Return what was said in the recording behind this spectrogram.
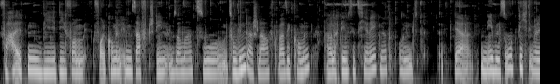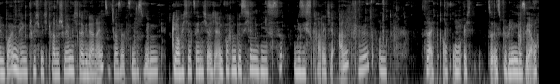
verhalten, wie die vom vollkommen im Saft stehen im Sommer zu, zum Winterschlaf quasi kommen. Aber nachdem es jetzt hier regnet und der Nebel so dicht über den Bäumen hängt, tue ich mich gerade schwer, mich da wieder reinzuversetzen. Deswegen glaube ich, erzähle ich euch einfach ein bisschen, wie es, wie sich gerade hier anfühlt und vielleicht auch, um euch zu inspirieren, dass ihr auch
